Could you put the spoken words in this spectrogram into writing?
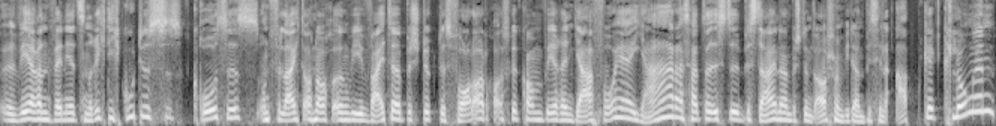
Während wenn jetzt ein richtig gutes, großes und vielleicht auch noch irgendwie weiter bestücktes Fallout rausgekommen wäre, ein Jahr vorher, ja, das hat, ist bis dahin dann bestimmt auch schon wieder wieder ein bisschen abgeklungen,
